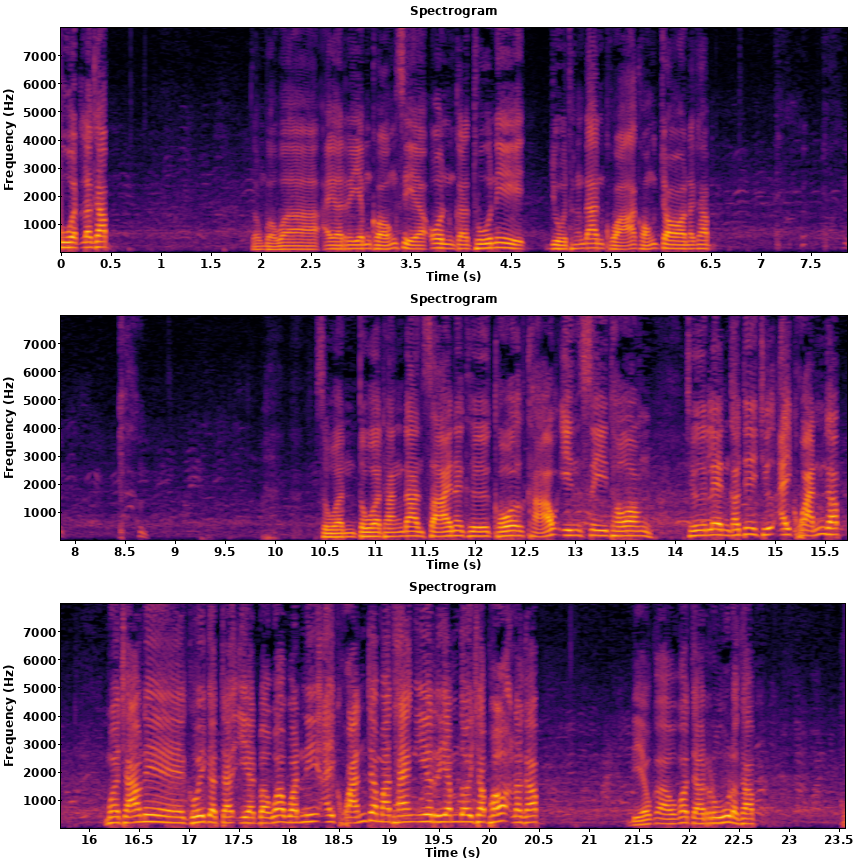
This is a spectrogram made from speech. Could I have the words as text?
กวดแล้วครับ ต้องบอกว่าไอเรียมของเสียอ้นกระทูลนี่อยู่ทางด้านขวาของจอนะครับ ส่วนตัวทางด้านซ้ายนั่นคือโคขาวอินทรีทอง ชื่อเล่นเขาที่ชื่อไอขวัญครับ เมื่อเช้านี่คุยกับจ่าเอียดบอกว่าวันนี้ไอขวัญจะมาแทงอีเรียมโดยเฉพาะแล้วครับ เดี๋ยวเราก็จะรู้แล้วครับ โค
